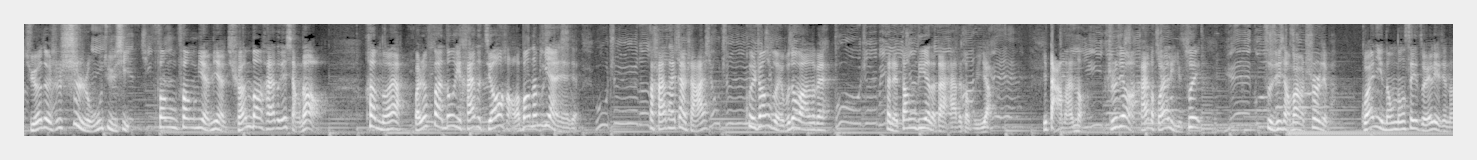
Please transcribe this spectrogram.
绝对是事无巨细，方方面面全帮孩子给想到了。恨不得呀，把这饭都替孩子搅好了，帮他们咽下去。那孩子还干啥呀？会张嘴不就完了呗？但这当爹的带孩子可不一样，一大馒头直接往孩子怀里一塞，自己想办法吃去吧，管你能不能塞嘴里去呢。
